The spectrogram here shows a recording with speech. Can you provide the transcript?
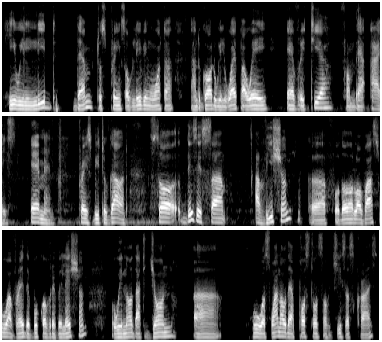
He will lead them to springs of living water, and God will wipe away every tear from their eyes. Amen. Praise be to God. So, this is um, a vision uh, for all of us who have read the book of Revelation. We know that John, uh, who was one of the apostles of Jesus Christ,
